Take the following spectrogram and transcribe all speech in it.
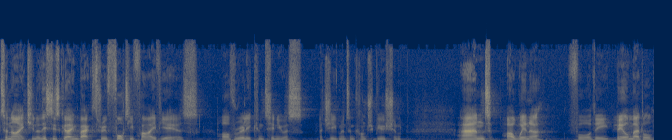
tonight, you know, this is going back through 45 years of really continuous achievement and contribution. And our winner for the Beale Medal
